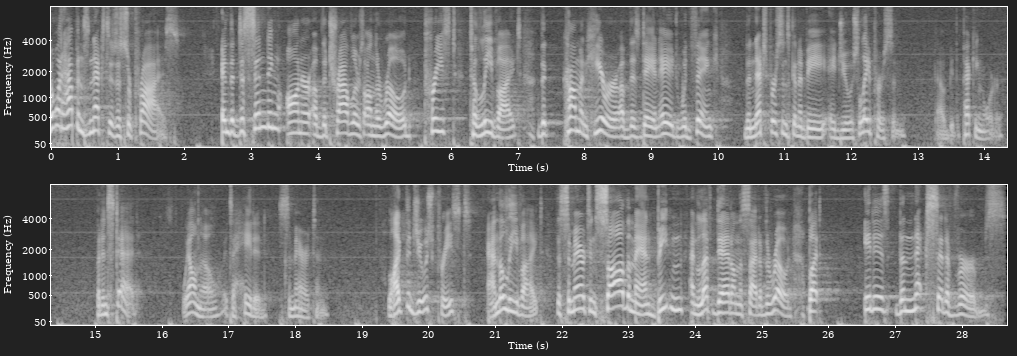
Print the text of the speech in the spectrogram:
Now, what happens next is a surprise. In the descending honor of the travelers on the road, priest to Levite, the common hearer of this day and age would think the next person's going to be a Jewish layperson. That would be the pecking order. But instead, we all know it's a hated Samaritan. Like the Jewish priest and the Levite, the Samaritan saw the man beaten and left dead on the side of the road. But it is the next set of verbs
